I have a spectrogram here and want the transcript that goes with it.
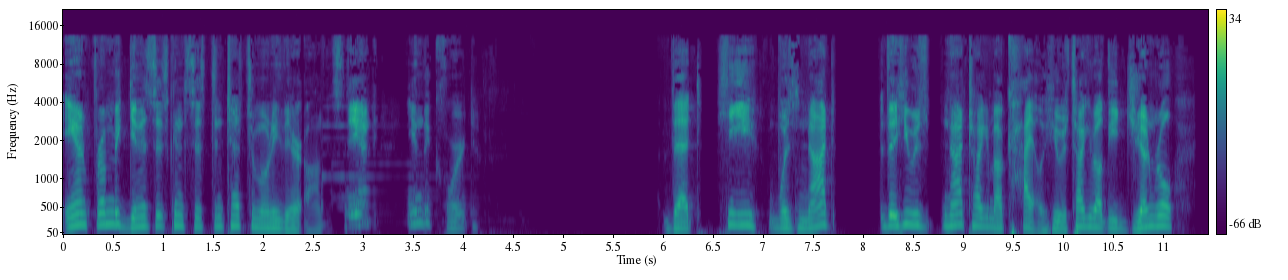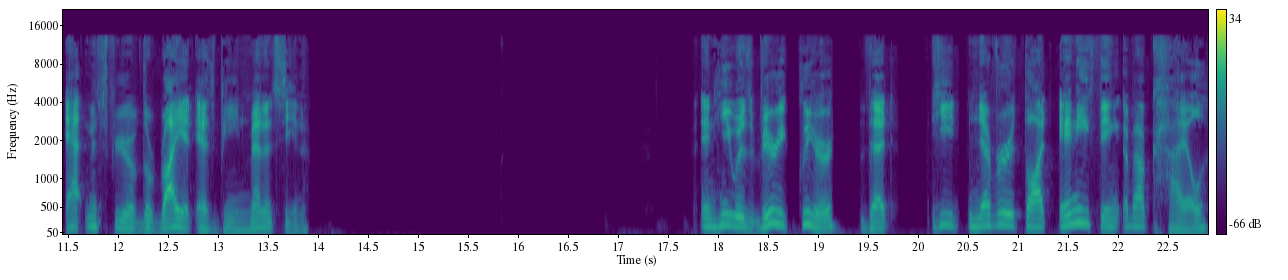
and from McGinniss's consistent testimony there on the stand in the court that he was not that he was not talking about Kyle. He was talking about the general atmosphere of the riot as being menacing. And he was very clear that he never thought anything about Kyle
